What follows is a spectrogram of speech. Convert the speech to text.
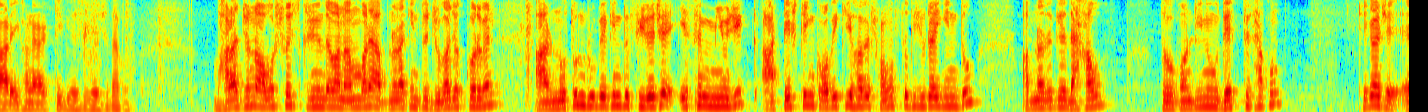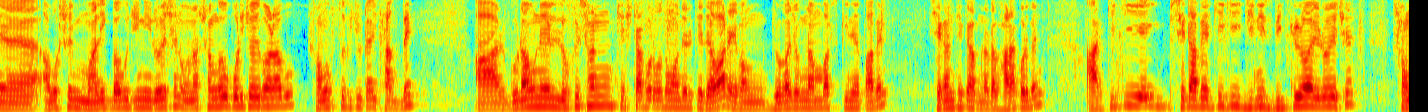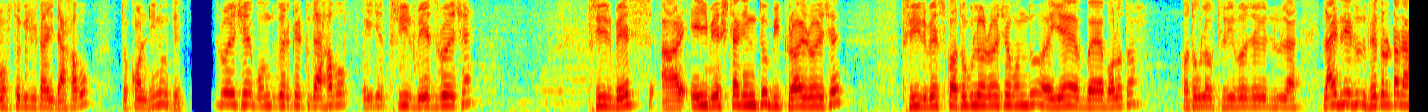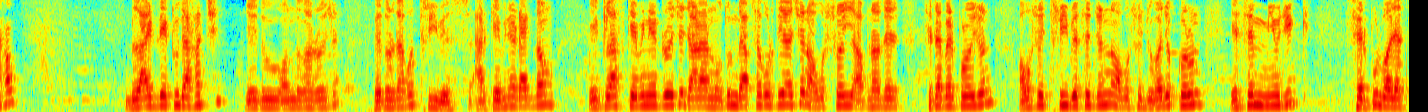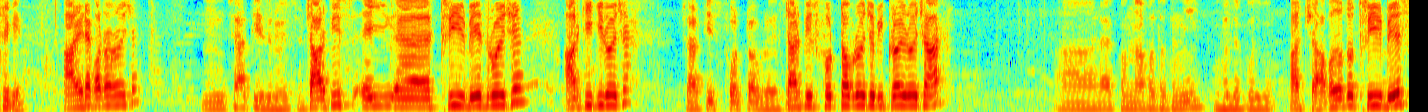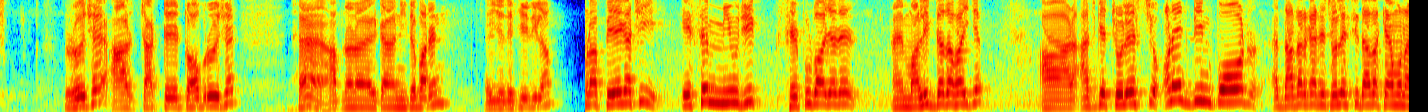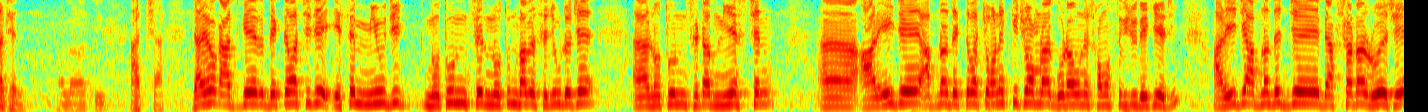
আর এখানে আরেকটি বেস রয়েছে, দেখো। ভাড়ার জন্য অবশ্যই স্ক্রিনে দেওয়া নাম্বারে আপনারা কিন্তু যোগাযোগ করবেন। আর নতুন রূপে কিন্তু ফিরেছে এস এম মিউজিক আর টেস্টিং কবে কী হবে সমস্ত কিছুটাই কিন্তু আপনাদেরকে দেখাবো। তো কন্টিনিউ দেখতে থাকুন। ঠিক আছে? অবশ্যই মালিকবাবু যিনি রয়েছেন, ওনার সঙ্গেও পরিচয় করাবো। সমস্ত কিছুটাই থাকবে। আর গোডাউনের লোকেশন চেষ্টা করব তোমাদেরকে দেওয়ার এবং যোগাযোগ নাম্বার স্ক্রিনে পাবেন। সেখান থেকে আপনারা ভাড়া করবেন। আর কি কি এই সেট আপের কী কী জিনিস বিক্রয় রয়েছে, সমস্ত কিছুটাই দেখাবো। তো কন্টিনিউ দেখতে রয়েছে, বন্ধুদেরকে একটু দেখাবো। এই যে থ্রির বেস রয়েছে, থ্রির বেস, আর এই বেসটা কিন্তু বিক্রয় রয়েছে। থ্রির বেস কতগুলো রয়েছে বন্ধু? ইয়ে বলো তো, কতগুলো থ্রি রয়েছে? লাইট দিয়ে একটু ভেতরটা দেখাও। লাইট দিয়ে একটু দেখাচ্ছি, যেহেতু অন্ধকার রয়েছে। ভেতর দেখো থ্রি বেস, আর ক্যাবিনেট একদম এ ক্লাস ক্যাবিনেট রয়েছে। যারা নতুন ব্যবসা করতে যাচ্ছেন, অবশ্যই আপনাদের সেট প্রয়োজন। অবশ্যই থ্রি বেসের জন্য অবশ্যই যোগাযোগ করুন, এস এম মিউজিক, শেরপুর বাজার থেকে। আর এটা কটা রয়েছে? চার পিস রয়েছে। চার পিস এই থ্রির বেস রয়েছে। আর কি কি রয়েছে? চার পিস ফোর টপ রয়েছে। চার পিস ফোর টপ রয়েছে বিক্রয় রয়েছে আর? আর এখন আপাতত নেই হলে বলব। আচ্ছা আপাতত থ্রি বেস রয়েছে আর চারটে টপ রয়েছে। হ্যাঁ আপনারা এটা নিতে পারেন। এই যে দেখিয়ে দিলাম। আমরা পেয়ে গেছি এস এম মিউজিক শেরপুর বাজারের মালিক দাদা ভাইকে আর আজকে চলে এসেছি অনেক দিন পর দাদার কাছে চলে এসেছি। দাদা কেমন আছেন? ভালো আছি। আচ্ছা যাই হোক আজকের দেখতে পাচ্ছি যে এস এম মিউজিক নতুন সে নতুনভাবে সেজে উঠেছে নতুন সেট নিয়ে এসছেন। আর এই যে আপনারা দেখতে পাচ্ছ অনেক কিছু আমরা গোডাউনে সমস্ত কিছু দেখিয়েছি। আর এই যে আপনাদের যে ব্যবসাটা রয়েছে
